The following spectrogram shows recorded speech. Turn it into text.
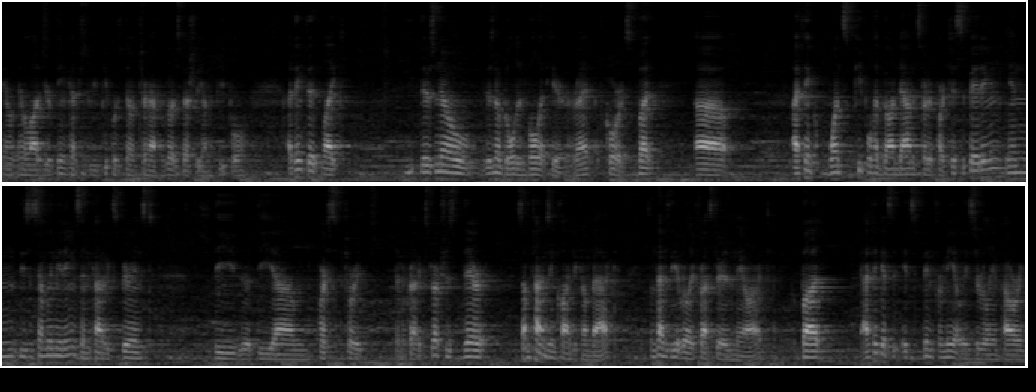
know, in a lot of European countries where people just don't turn out for vote, especially young people. I think that like there's no there's no golden bullet here, right? Of course, but uh, I think once people have gone down and started participating in these assembly meetings and kind of experienced the the, the um, participatory democratic structures, they're sometimes inclined to come back. Sometimes they get really frustrated and they aren't. But I think it's it's been for me at least a really empowering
